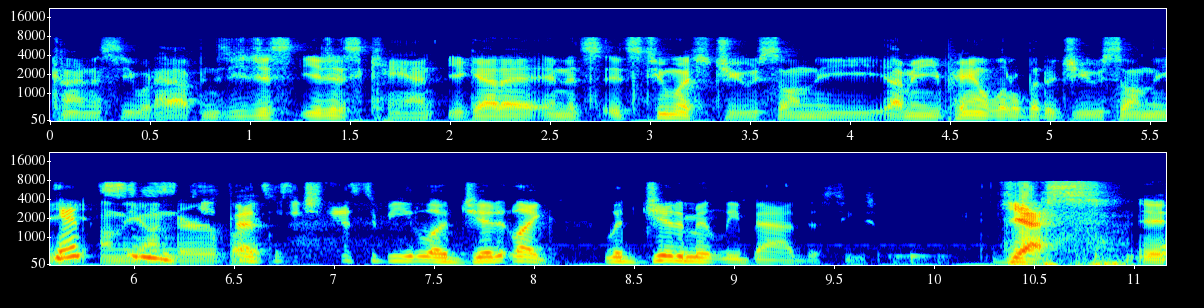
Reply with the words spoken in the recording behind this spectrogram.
kind of see what happens. You just you just can't. You got to and it's it's too much juice on the I mean, you're paying a little bit of juice on the Kansas on the under, but has to be legit, like legitimately bad this season. yes, it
